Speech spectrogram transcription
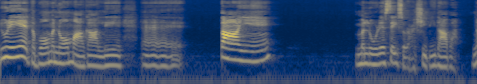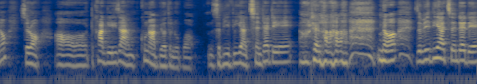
လူတွေရဲ့သဘောမနှောမှာကလည်းအဲတာရင်မလိုတဲ့စိတ်ဆိုတာရှိပြီးသားပါနော်ဆိုတော့အော်တခါတလေကြာခုနပြောသလိုပေါ့စပီတီးကခြင်တက်တယ်ဟုတ်တယ်လားနော်စပီတီးကခြင်တက်တယ်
